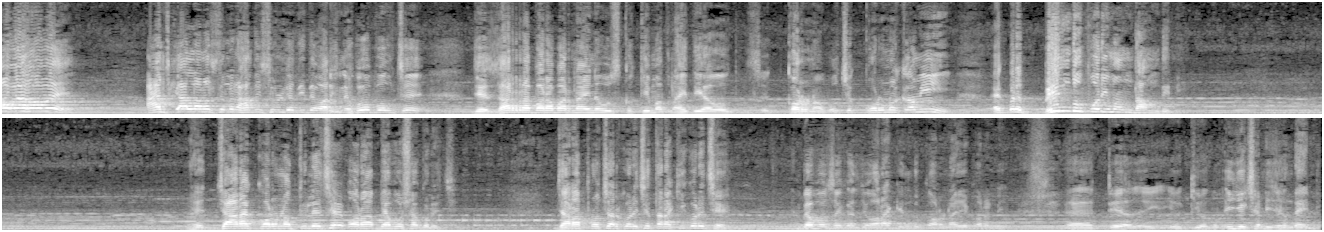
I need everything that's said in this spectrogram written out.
হবে হবে। আজকে আল্লাহ রসুলের হাদিস উল্টে দিতে পারি না ও বলছে যে যার্রা বরাবর নাই না, উসকো কিমত নাই দিয়া ও করোনা। বলছে করোনা কামি একবারে বিন্দু পরিমাণ দাম দিনি। যারা করোনা তুলেছে, ওরা ব্যবসা করেছে। যারা প্রচার করেছে, তারা কি করেছে? ব্যবসা করেছে। ওরা কিন্তু করোনা ইয়ে করেনি। ইঞ্জেকশন টিঞ্জেকশন দেয়নি।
